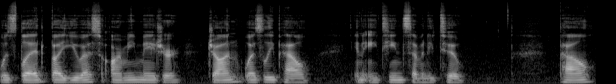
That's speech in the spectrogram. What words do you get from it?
was led by U.S. Army Major John Wesley Powell in 1872. Powell,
